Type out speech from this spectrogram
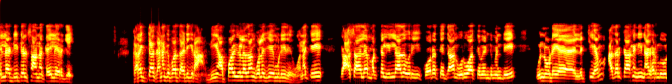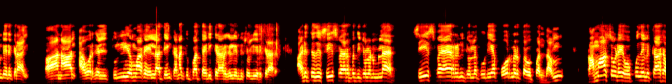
எல்லா டீட்டெயில்ஸும் அவன் கையில் இருக்கே கரெக்டாக கணக்கு பார்த்து அடிக்கிறான். நீ அப்பாவிகளை தான் கொலை செய்ய முடியுது. உனக்கு காசால மக்கள் இல்லாத ஒரு கோரத்தை தான் உருவாக்க வேண்டும் என்று உன்னுடைய லட்சியம் அதற்காக நீ நகர்ந்து கொண்டு இருக்கிறாய். ஆனால் அவர்கள் துல்லியமாக எல்லாத்தையும் கணக்கு பார்த்து அடிக்கிறார்கள் என்று சொல்லி இருக்கிறார் அடுத்தது சீஸ்வேரை பத்தி சொல்லணும்ல. சீஸ்வேர்னு சொல்லக்கூடிய போர் நிறுத்த ஒப்பந்தம் ஹமாஸுடைய ஒப்புதலுக்காக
